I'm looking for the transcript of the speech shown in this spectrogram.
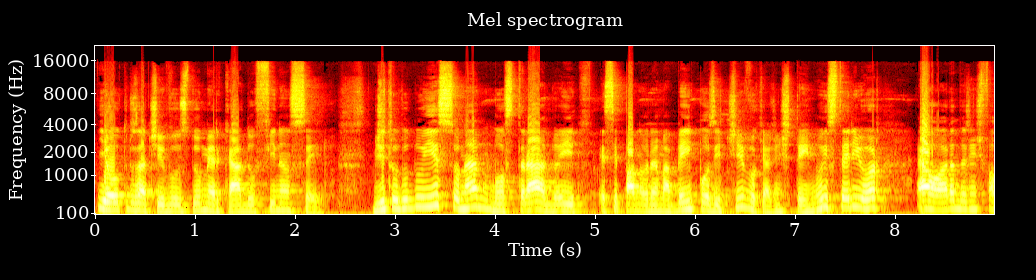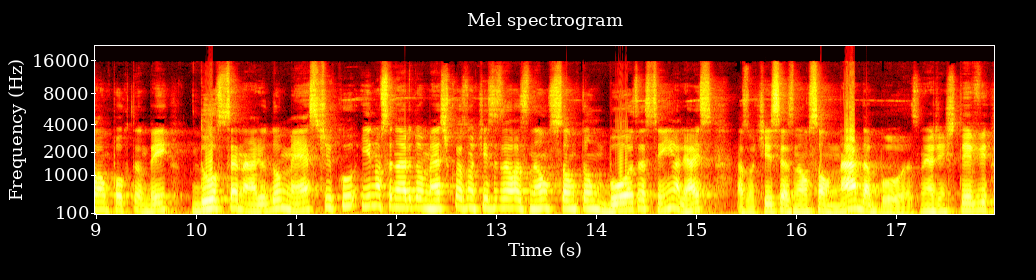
e outros ativos do mercado financeiro. Dito tudo isso, né, mostrado aí esse panorama bem positivo que a gente tem no exterior, é hora da gente falar um pouco também do cenário doméstico. E no cenário doméstico as notícias elas não são tão boas assim. Aliás, as notícias não são nada boas. Né? A gente teve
